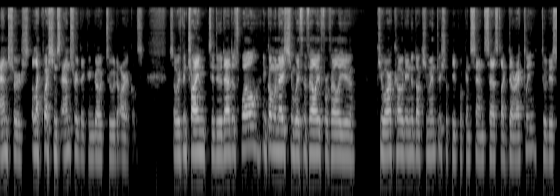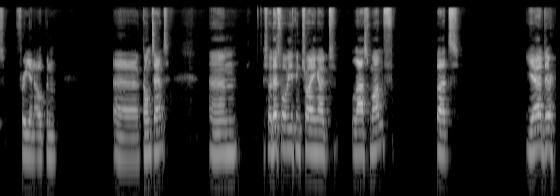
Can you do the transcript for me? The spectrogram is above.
answers like questions answered they can go to the articles so we've been trying to do that as well in combination with a value for value qr code in the documentary so people can send sats like directly to this free and open uh, content. Um, so that's what we've been trying out last month. But yeah, there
